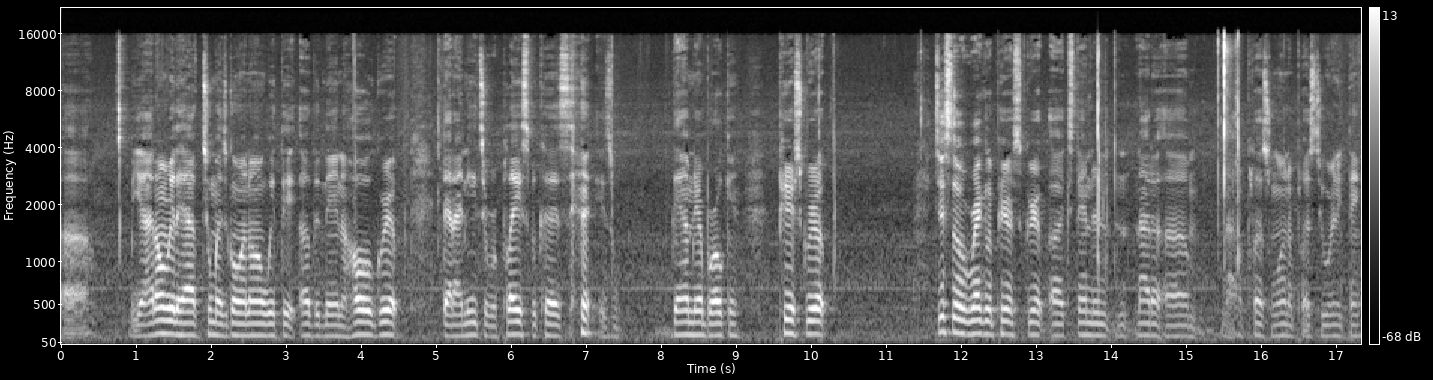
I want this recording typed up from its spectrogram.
Uh, but yeah, I don't really have too much going on with it other than a whole grip that I need to replace because it's damn near broken. Pearce grip, just a regular Pearce grip uh, extender, not a um, not a plus one or plus two or anything.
